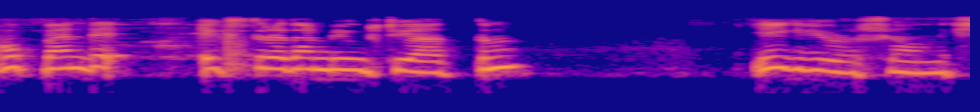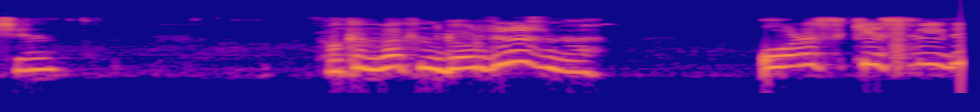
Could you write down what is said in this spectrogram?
Hop ben de ekstradan bir ultiye attım. İyi gidiyoruz şu anlık için. Bakın bakın gördünüz mü? Orası kesildi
